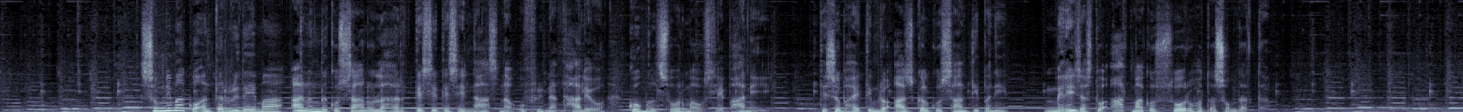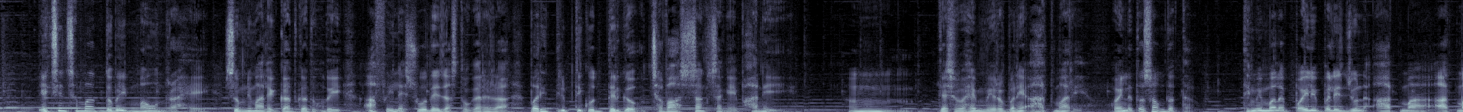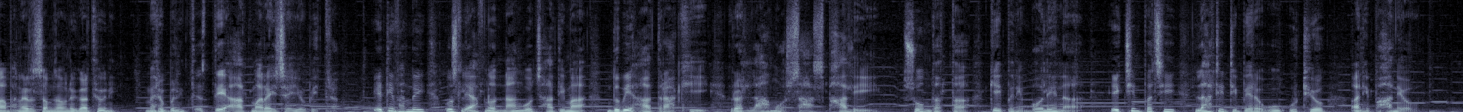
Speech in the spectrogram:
सुम्निमाको अन्तर हृदयमा आनन्दको सानो लहर त्यसै त्यसै नाच्न उफ्रिन थाल्यो कोमल स्वरमा उसले भने त्यसो भए तिम्रो आजकलको शान्ति पनि मेरै जस्तो आत्माको स्वर हो त सोमदत्त एकछिनसम्म दुवै मौन रहे। सुम्निमाले गदगद हुँदै आफैलाई सोधे जस्तो गरेर परितृप्तिको दीर्घ उच्छवास सँगसँगै भने त्यसो भए मेरो पनि आत्मा रे होइन त सोमदत्त तिमी मलाई पहिले पहिले जुन आत्मा आत्मा भनेर सम्झाउने गर्थ्यौ नि मेरो पनि त्यस्तै आत्मा रहेछ यो भित्र। यति भन्दै उसले आफ्नो नाङ्गो छातीमा दुवै हात राखी र लामो सास फाली। सोमदत्त केही पनि बोलेन। एकछिनपछि लाठी टिपेर ऊ उठ्यो अनि भन्यो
